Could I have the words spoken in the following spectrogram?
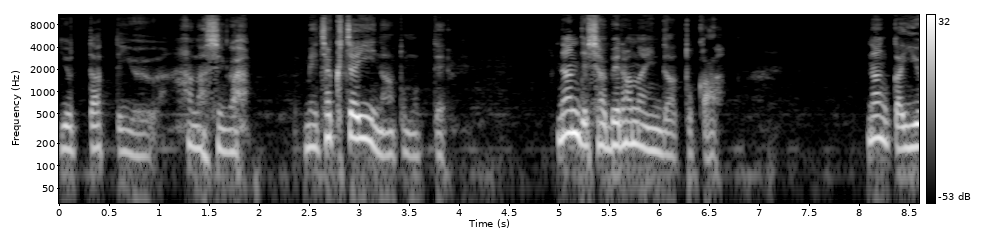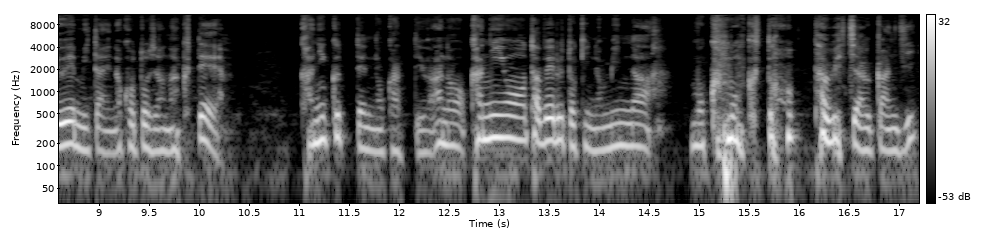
言ったっていう話がめちゃくちゃいいなと思って。なんで喋らないんだとか、なんか言えみたいなことじゃなくて、カニ食ってんのかっていう、あの、カニを食べるときのみんな、黙々と 食べちゃう感じ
